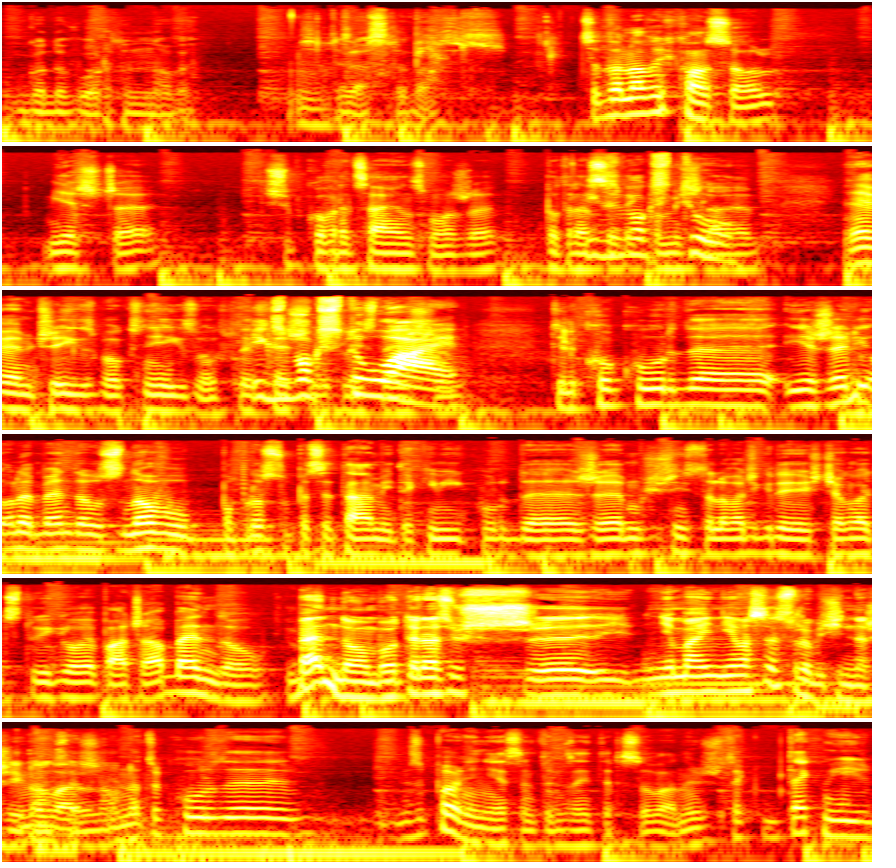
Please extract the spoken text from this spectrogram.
God of War ten nowy. Z The Last of Us. Co do nowych konsol, jeszcze, szybko wracając może, bo teraz sobie pomyślałem. Nie wiem, czy Xbox, nie Xbox, PlayStation, Xbox nie 2Y. Tylko kurde, jeżeli one będą znowu po prostu PC-tami takimi kurde, że musisz instalować gry, ściągać stwigowe patche, a będą. Będą, bo teraz już y, nie ma, nie ma sensu robić inaczej No konsol. właśnie, No. no to kurde, zupełnie nie jestem tym zainteresowany. Już tak, tak, mi,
